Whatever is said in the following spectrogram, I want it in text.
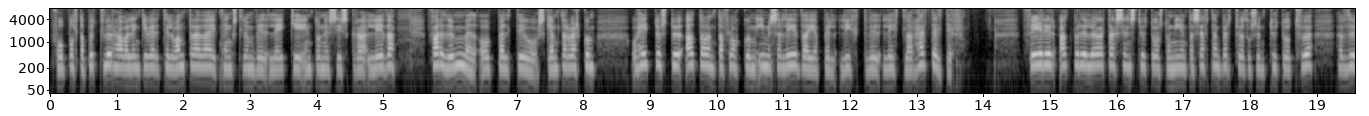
Fóboltabullur hafa lengi verið til vandræða í tengslum við leiki indonesískra liða, farið um með ofbeldi og skemdarverkum og heitustu aðdáendaflokkum ímissa liða jafnvel líkt við litlar herdeildir. Fyrir atbyrði lögardagsins 29. september 2022 höfðu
